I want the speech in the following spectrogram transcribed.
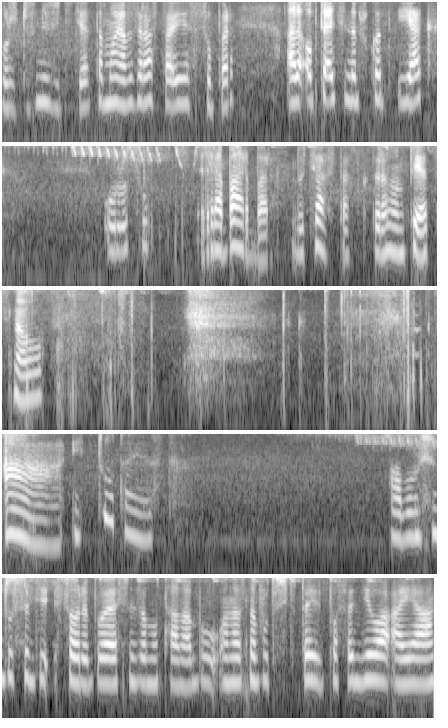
wy mnie widzicie? Ta moja wzrasta i jest super. Ale obczajcie na przykład jak urósł rabarbar do ciasta, które mam piec znowu. A, i tutaj jest. A, bo myśmy tu sadzi... Sorry, bo ja jestem zamotana, bo ona znowu coś tutaj posadziła, a ja...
